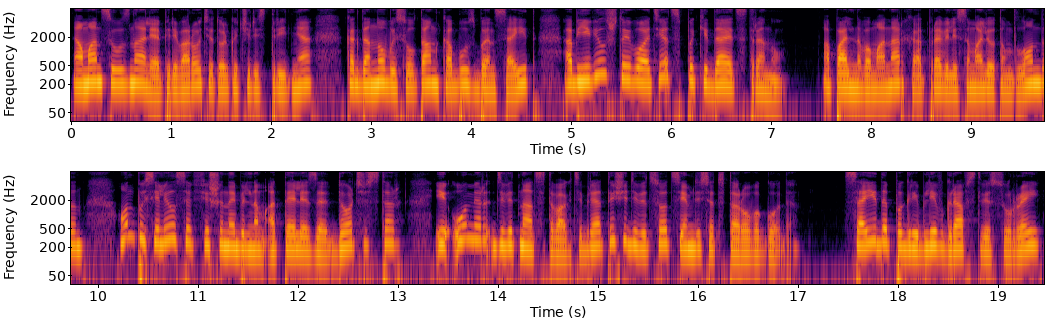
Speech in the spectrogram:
Аманцы узнали о перевороте только через три дня, когда новый султан Кабус бен Саид объявил, что его отец покидает страну. Опального монарха отправили самолетом в Лондон, он поселился в фешенебельном отеле «The Dorchester» и умер 19 октября 1972 года. Саида погребли в графстве Суррей,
